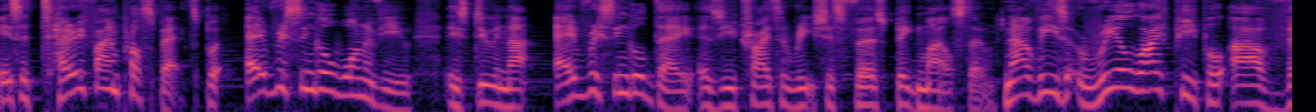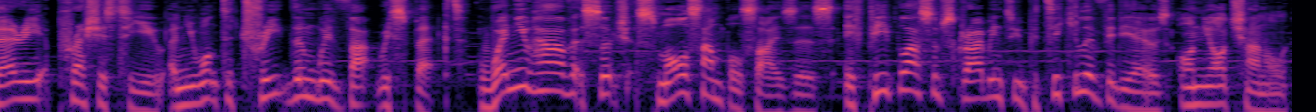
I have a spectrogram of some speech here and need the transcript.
It's a terrifying prospect, but every single one of you is doing that every single day as you try to reach this first big milestone. Now, these real life people are very precious to you and you want to treat them with that respect. When you have such small sample sizes, if people are subscribing to particular videos on your channel,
